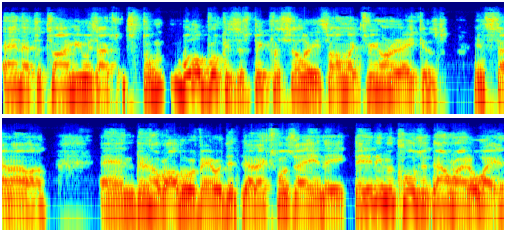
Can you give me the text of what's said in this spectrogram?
and at the time, he was actually, so Willowbrook is this big facility. It's on like 300 acres in Staten Island. And then Geraldo Rivera did that expose, and they, they didn't even close it down right away.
